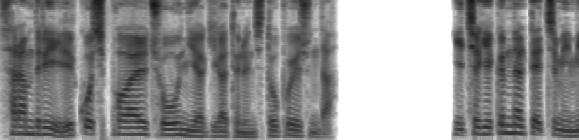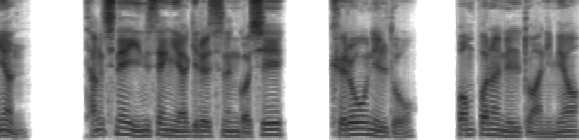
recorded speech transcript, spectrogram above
사람들이 읽고 싶어 할 좋은 이야기가 되는지도 보여준다. 이 책이 끝날 때쯤이면 당신의 인생 이야기를 쓰는 것이 괴로운 일도 뻔뻔한 일도 아니며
